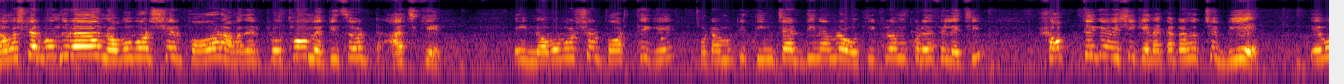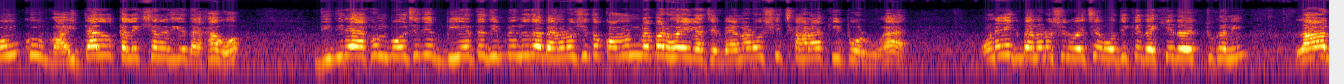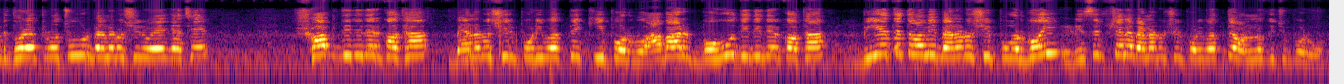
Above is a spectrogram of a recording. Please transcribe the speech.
নমস্কার বন্ধুরা, নববর্ষের পর আমাদের প্রথম এপিসোড আজকে এই নববর্ষের পর থেকে মোটামুটি তিন চার দিন আমরা অতিক্রম করে ফেলেছি। সব থেকে বেশি কেনাকাটা হচ্ছে বিয়ে এবং খুব ভাইটাল কালেকশন আজকে দেখাবো। দিদিরা এখন বলছে যে, বিয়েতে দিব্যেন্দুদা বেনারসি তো কমন ব্যাপার হয়ে গেছে। বেনারসি ছাড়া কি পরবো হ্যাঁ? অনেক বেনারসি রয়েছে, ওদিকে দেখিয়ে দাও একটুখানি। লাট ধরে প্রচুর বেনারসি রয়ে গেছে। সব দিদিদের কথা, বেনারসির পরিবর্তে কি পরবো? আবার বহু দিদিদের কথা, বিয়েতে তো আমি বেনারসি পরবই, রিসেপশনে বেনারসির পরিবর্তে অন্য কিছু পরবো।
